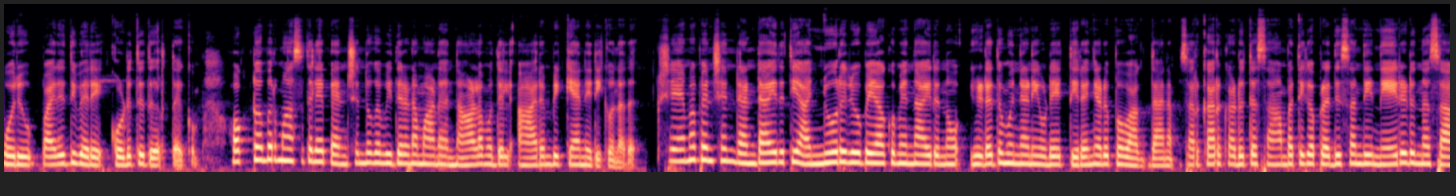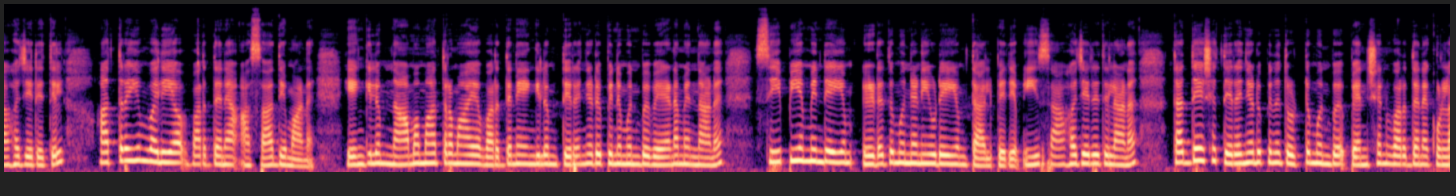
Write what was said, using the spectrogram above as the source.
ഒരു പരിധിവരെ കൊടുത്തു തീർത്തേക്കും. ഒക്ടോബർ മാസത്തിലെ പെൻഷൻ തുക വിതരണമാണ് നാളെ മുതൽ ആരംഭിക്കാനിരിക്കുന്നത്. ക്ഷേമ പെൻഷൻ രണ്ടായിരത്തി അഞ്ഞൂറ് രൂപയാക്കുമെന്നായിരുന്നു ഇടതുമുന്നണിയുടെ തിരഞ്ഞെടുപ്പ് വാഗ്ദാനം. സർക്കാർ കടുത്ത സാമ്പത്തിക പ്രതിസന്ധി നേരിടുന്ന സാഹചര്യത്തിൽ അത്രയും വലിയ വർധന അസാധ്യമാണ്. എങ്കിലും നാമമാത്രമായ വർധനയെങ്കിലും തിരഞ്ഞെടുപ്പിന് മുൻപ് വേണമെന്നാണ് സി പി എമ്മിന്റെയും ഇടതുമുന്നണിയുടെയും താൽപ്പര്യം ഈ സാഹചര്യത്തിലാണ് തദ്ദേശ തിരഞ്ഞെടുപ്പിന് തൊട്ടു മുൻപ് പെൻഷൻ വർധനക്കുള്ള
